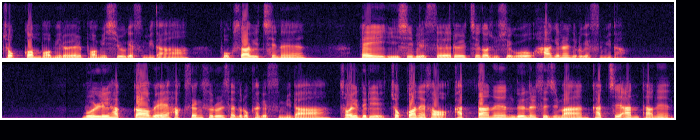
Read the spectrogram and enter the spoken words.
조건 범위를 범위 씌우겠습니다. 복사 위치는 A21셀을 찍어주시고 확인을 누르겠습니다. 물리학과 외 학생 수를 세도록 하겠습니다. 저희들이 조건에서 같다는 는을 쓰지만 같지 않다는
